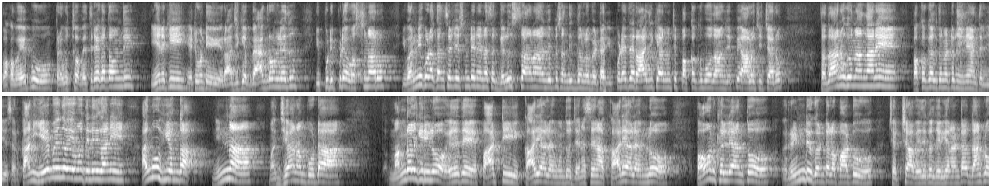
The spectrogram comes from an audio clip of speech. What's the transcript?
ఒకవైపు ప్రభుత్వ వ్యతిరేకత ఉంది ఈయనకి ఎటువంటి రాజకీయ బ్యాక్గ్రౌండ్ లేదు ఇప్పుడిప్పుడే వస్తున్నారు. ఇవన్నీ కూడా కన్సిడర్ చేసుకుంటే నేను అసలు గెలుస్తానా అని చెప్పి సందిగ్ధంలో పెట్టారు. ఇప్పుడైతే రాజకీయాల నుంచి పక్కకు పోదా అని చెప్పి ఆలోచించారు. తదానుగుణంగానే పక్కకు వెళ్తున్నట్టు నిర్ణయాన్ని తెలియజేశారు. కానీ ఏమైందో ఏమో తెలియదు కానీ అనూహ్యంగా నిన్న మధ్యాహ్నం పూట మంగళగిరిలో ఏదైతే పార్టీ కార్యాలయం ఉందో జనసేన కార్యాలయంలో పవన్ కళ్యాణ్తో రెండు గంటల పాటు చర్చా వేదికలు జరిగానంట దాంట్లో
